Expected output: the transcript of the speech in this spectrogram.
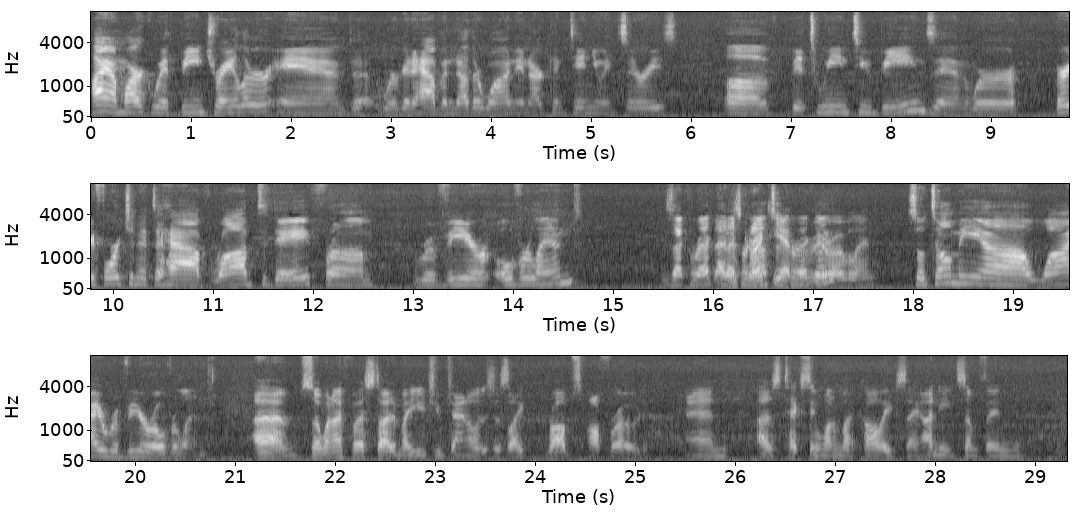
Hi, I'm Mark with Bean Trailer, and we're going to have another one in our continuing series of Between Two Beans. And we're very fortunate to have Rob today from Revere Overland. Is that correct? That Did is correct. correctly? Revere Overland. So tell me uh, why Revere Overland? Um, so when I first started my YouTube channel, it was just like Rob's off road, and I was texting one of my colleagues saying, "I need something,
